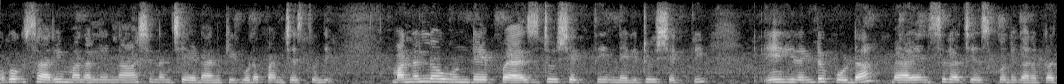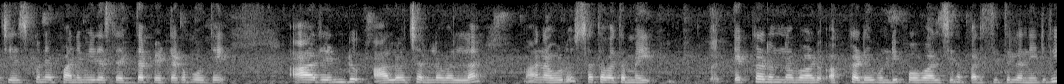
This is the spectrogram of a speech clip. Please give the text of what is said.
ఒక్కొక్కసారి మనల్ని నాశనం చేయడానికి కూడా పనిచేస్తుంది. మనల్లో ఉండే పాజిటివ్ శక్తి నెగిటివ్ శక్తి ఈ రెండు కూడా బ్యాలెన్స్గా చేసుకొని కనుక చేసుకునే పని మీద శ్రద్ధ పెట్టకపోతే ఆ రెండు ఆలోచనల వల్ల మానవుడు సతమతమై ఎక్కడున్నవాడు అక్కడే ఉండిపోవాల్సిన పరిస్థితులు అనేటివి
